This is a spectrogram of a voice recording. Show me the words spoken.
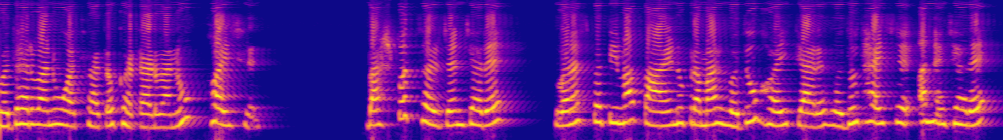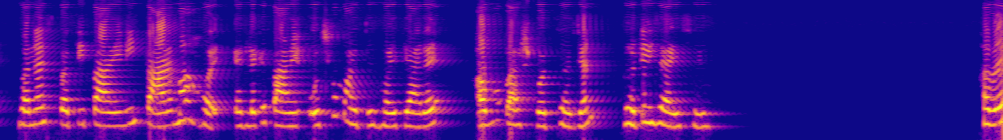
વધારવાનું અથવા તો ઘટાડવાનું હોય છે. બાષ્પોત્સર્જન જ્યારે વનસ્પતિમાં પાણીનું પ્રમાણ વધુ હોય ત્યારે વધુ થાય છે અને જ્યારે વનસ્પતિ પાણીની તાણમાં હોય, એટલે કે પાણી ઓછું મળતું હોય ત્યારે આવું બાષ્પોત્સર્જન ઘટી જાય છે. હવે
